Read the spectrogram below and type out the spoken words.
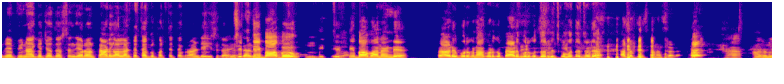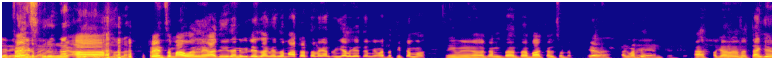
రేపు వినాయక చవితి వస్తుంది ఎవరైనా పేడ కావాలంటే తగ్గు పరిస్థితికి రండి చిట్టి బాబు చిట్టి బాబు అనండి. పేడ పురుగు నా కొడుకు పేడ పురుగు దొరికించుకోపోతా చూడు అట్లా తీసుకొని వస్తాడు. ఫ్రెండ్స్ మా వాళ్ళని అది ఇది అని విలేజ్ లాంగ్వేజ్లో మాట్లాడతాడు కానీ రియల్గా అయితే మేము అట్లా తిట్టము. మేము అంతా అంతా బాగా కలిసి ఉంటాం. ఏమా? ఓకే థ్యాంక్ యూ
